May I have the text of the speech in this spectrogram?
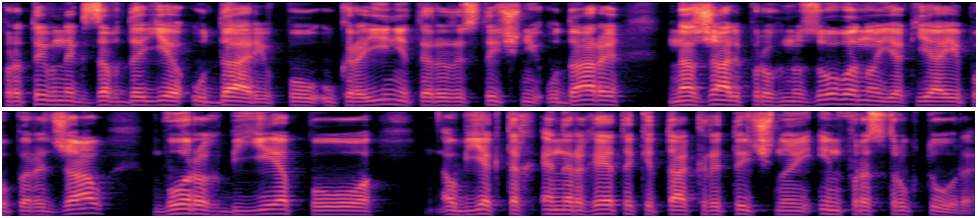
противник завдає ударів по Україні, терористичні удари. На жаль, прогнозовано, як я і попереджав, ворог б'є по об'єктах енергетики та критичної інфраструктури.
